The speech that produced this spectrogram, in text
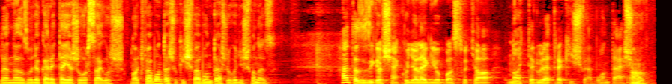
lenne az, vagy akár egy teljes országos nagy felbontású, kis felbontású, hogy is van ez? Hát az az igazság, hogy a legjobb az, hogyha nagy területre kis felbontású. Aha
